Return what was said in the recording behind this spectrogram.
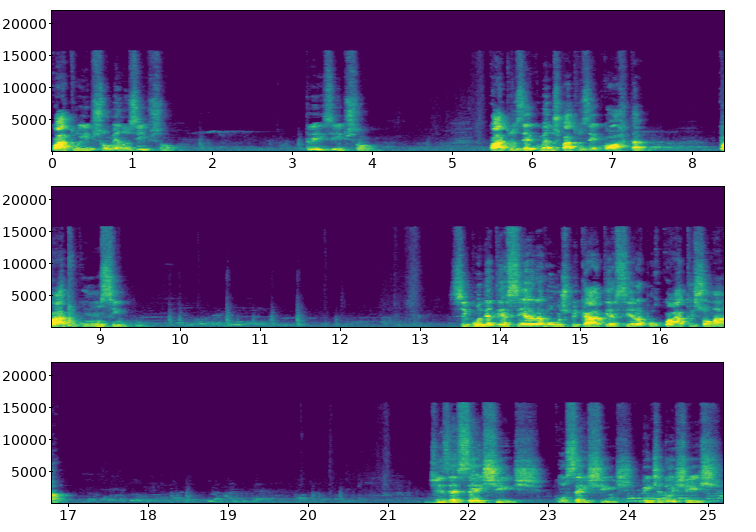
4y menos y, 3y. 4z com menos 4z corta. 4 com 1, 5. Segunda e a terceira, vou multiplicar a terceira por 4 e somar. 16x com 6x, 22x.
